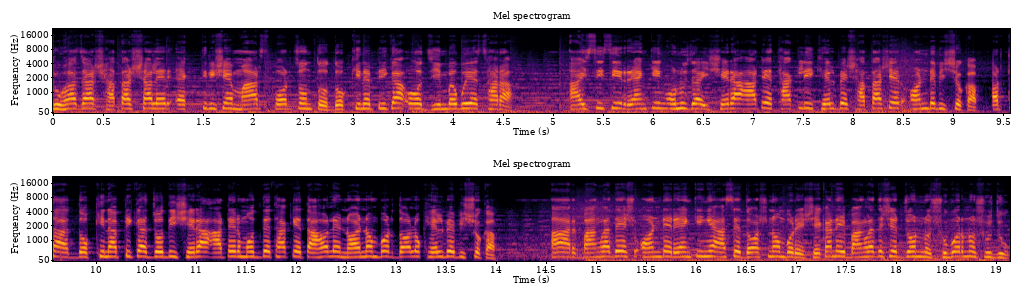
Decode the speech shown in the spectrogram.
দু হাজার সাতাশ সালের একত্রিশে মার্চ পর্যন্ত দক্ষিণ আফ্রিকা ও জিম্বাবুয়ে ছাড়া আইসিসির র্যাঙ্কিং অনুযায়ী সেরা আটে থাকলেই খেলবে সাতাশের ওয়ানডে বিশ্বকাপ। অর্থাৎ দক্ষিণ আফ্রিকা যদি সেরা আটের মধ্যে থাকে, তাহলে নয় নম্বর দলও খেলবে বিশ্বকাপ। আর বাংলাদেশ ওয়ানডে র্যাঙ্কিংয়ে আছে দশ নম্বরে, সেখানেই বাংলাদেশের জন্য সুবর্ণ সুযোগ।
